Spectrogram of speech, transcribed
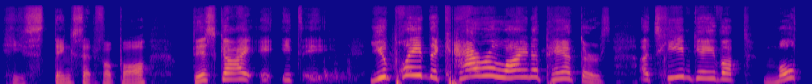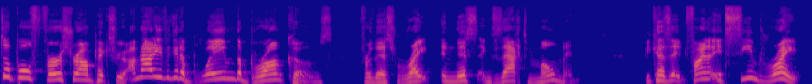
He stinks at football. This guy, it, it, it, you played the Carolina Panthers. A team gave up multiple first round picks for you. I'm not even going to blame the Broncos for this right in this exact moment because it finally it seemed right.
